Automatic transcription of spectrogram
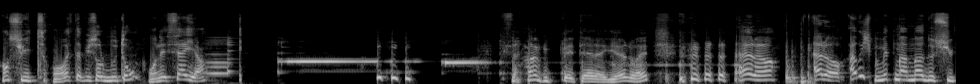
Ensuite, on reste appuyé sur le bouton, on essaye, hein. Ça va me péter à la gueule, ouais. alors, alors, ah oui, je peux mettre ma main dessus.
